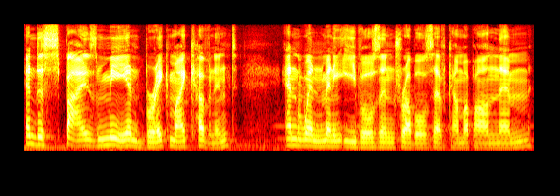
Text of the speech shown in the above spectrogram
and despise me and break my covenant. And when many evils and troubles have come upon them,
